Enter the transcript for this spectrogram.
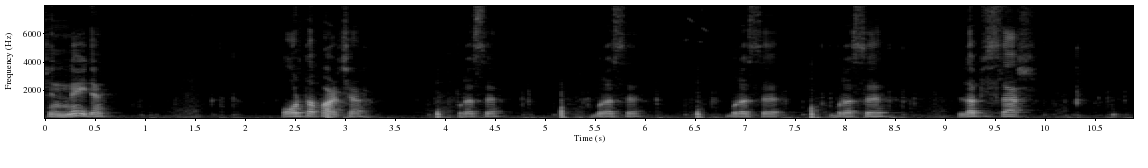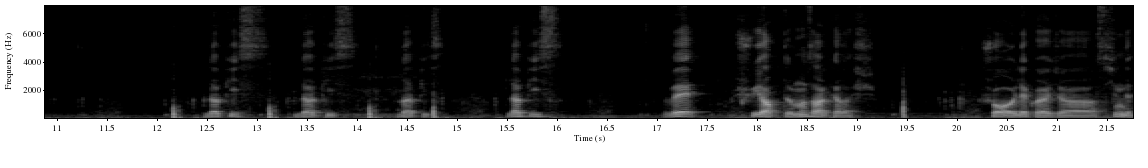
Şimdi neydi? Orta parça. Burası. Burası. Burası. Burası. Lapisler. Lapis. Lapis. Lapis. Lapis. Ve şu yaptığımız arkadaş. Şöyle koyacağız. Şimdi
